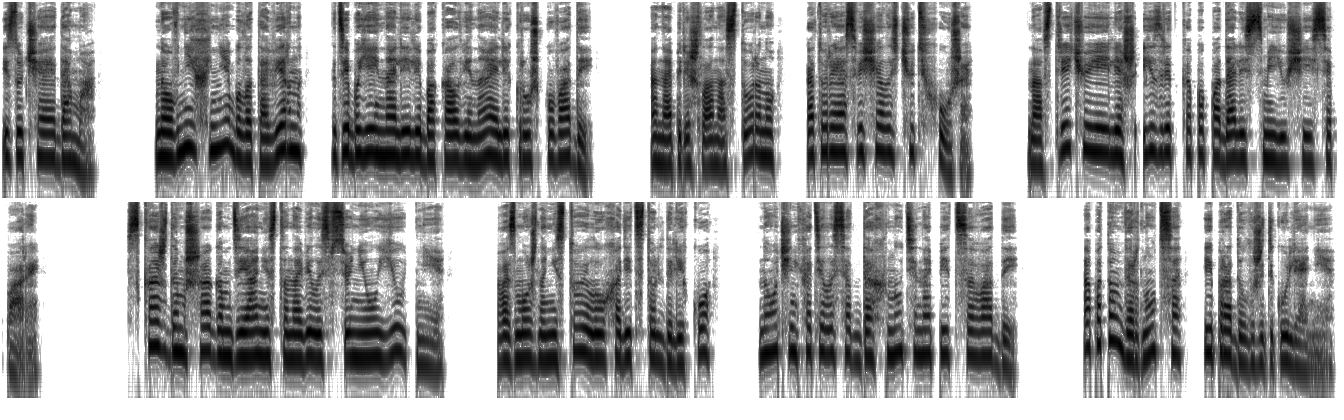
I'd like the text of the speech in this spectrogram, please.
изучая дома. но в них не было таверн, где бы ей налили бокал вина или кружку воды. Она перешла на сторону, которая освещалась чуть хуже. Навстречу ей лишь изредка попадались смеющиеся пары. С каждым шагом Диане становилось все неуютнее. Возможно, не стоило уходить столь далеко, но очень хотелось отдохнуть и напиться воды, а потом вернуться и продолжить гуляние.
